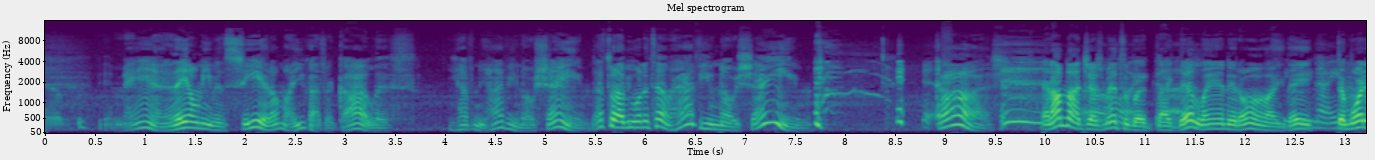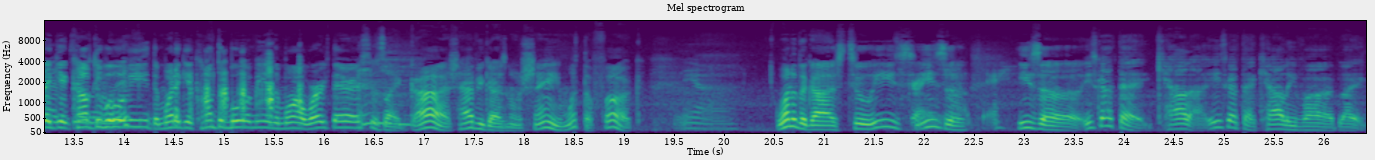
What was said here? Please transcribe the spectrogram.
up. man. They don't even see it. I'm like, you guys are godless. You have have you no shame? That's what I be want to tell them. Have you no shame? Gosh, and I'm not Oh judgmental, my but like they're God. laying it on. Like See, they, the more they get comfortable with me, the more they get comfortable with me, and the more I work there, it's just like, gosh, have you guys no shame? What the fuck? Yeah. One of the guys too, he's Grinding he's a he's a he's got that Cal he's got that Cali vibe. Like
